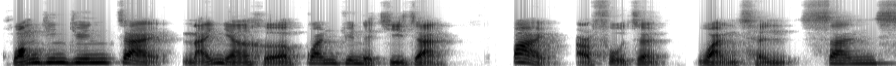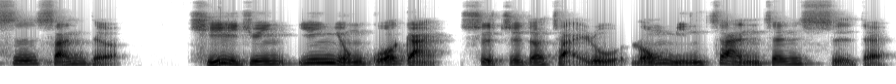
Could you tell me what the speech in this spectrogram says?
黄巾军在南阳和官军的激战，败而复振，宛城三失三得。起义军英勇果敢，是值得载入农民战争史的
